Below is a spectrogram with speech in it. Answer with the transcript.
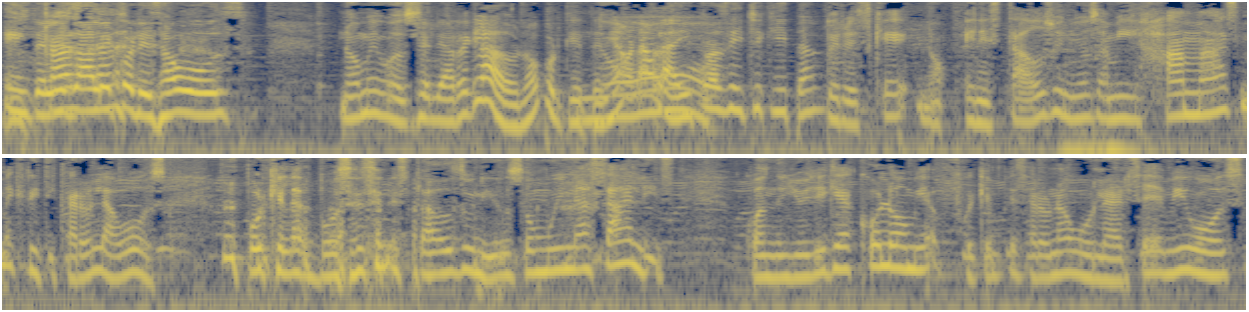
Usted le sale con esa voz. No me voz Se le ha arreglado, ¿no? Porque tenía No. un habladito así chiquita. Pero es que no, en Estados Unidos a mí jamás me criticaron la voz, porque las voces en Estados Unidos son muy nasales. Cuando yo llegué a Colombia fue que empezaron a burlarse de mi voz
